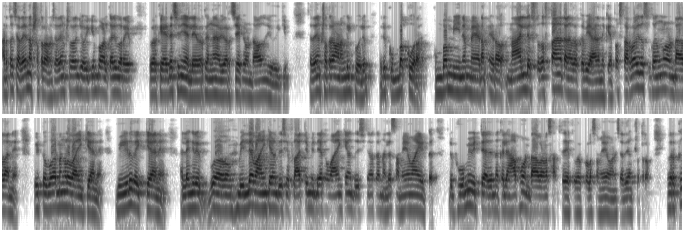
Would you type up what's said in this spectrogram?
അടുത്ത ചതയ നക്ഷത്രമാണ്. ചതയ നക്ഷത്രം ചോദിക്കുമ്പോൾ ആൾക്കാർ പറയും ഇവർക്ക് ഏഴശനിയല്ലേ ഇവർക്ക് എങ്ങനെ ഉയർച്ചയൊക്കെ ഉണ്ടാവുമെന്ന് ചോദിക്കും. ചതയ നക്ഷത്രമാണെങ്കിൽ പോലും ഒരു കുംഭക്കൂറ കുംഭം മീനം മേടം ഇട നാലിൽ സുഖസ്ഥാനത്താണ് ഇവർക്ക് വ്യാഴം നിൽക്കുക. അപ്പോൾ സർവവിധ സുഖങ്ങൾ ഉണ്ടാവാന് വീട്ടുപകരണങ്ങൾ വാങ്ങിക്കാന് വീട് വെക്കാന് അല്ലെങ്കിൽ വില്ല വാങ്ങിക്കാൻ ഉദ്ദേശിക്കുക ഫ്ലാറ്റും വില്ലയൊക്കെ വാങ്ങിക്കാൻ ഉദ്ദേശിക്കുന്നവർക്ക് നല്ല സമയമായിട്ട് ഒരു ഭൂമി വിറ്റ് അതിൽ നിന്നൊക്കെ ലാഭം ഉണ്ടാവാനുള്ള സാധ്യതയൊക്കെ ഇവർക്കുള്ള സമയമാണ് ചതയ നക്ഷത്രം. ഇവർക്ക്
